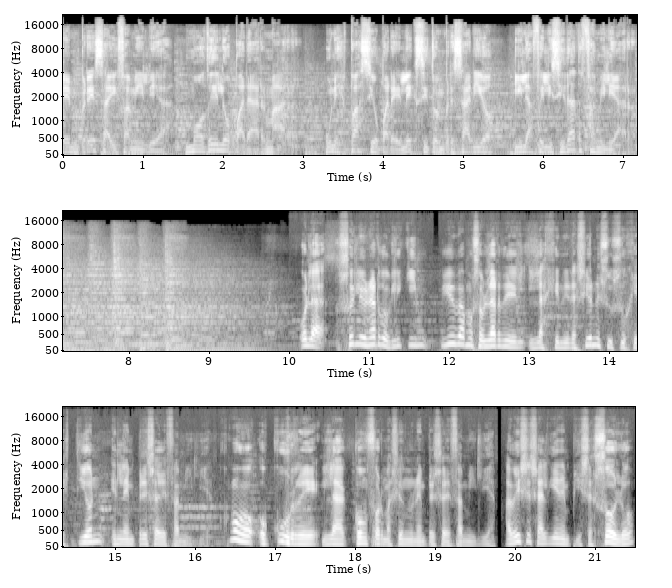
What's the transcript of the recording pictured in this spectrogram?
Empresa y familia, modelo para armar, un espacio para el éxito empresario y la felicidad familiar. Hola, soy Leonardo Glickin y hoy vamos a hablar de las generaciones y su gestión en la empresa de familia. ¿Cómo ocurre la conformación de una empresa de familia? A veces alguien empieza solo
